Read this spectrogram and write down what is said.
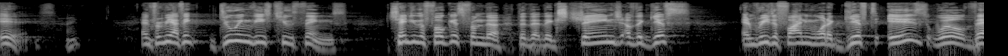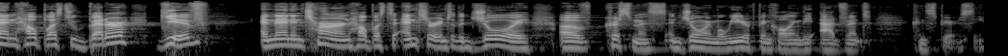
is? And for me, I think doing these two things, changing the focus from the, the, the, exchange of the gifts and redefining what a gift is, will then help us to better give and then in turn help us to enter into the joy of Christmas and join what we've been calling the Advent conspiracy.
